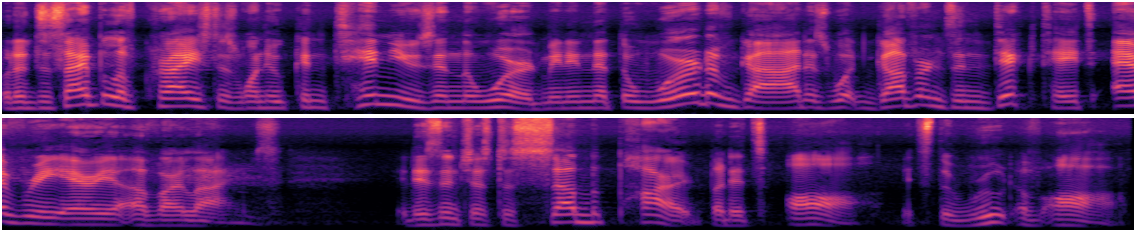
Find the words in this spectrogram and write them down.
But a disciple of Christ is one who continues in the Word, meaning that the Word of God is what governs and dictates every area of our lives. It isn't just a sub part, but it's all. It's the root of all.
